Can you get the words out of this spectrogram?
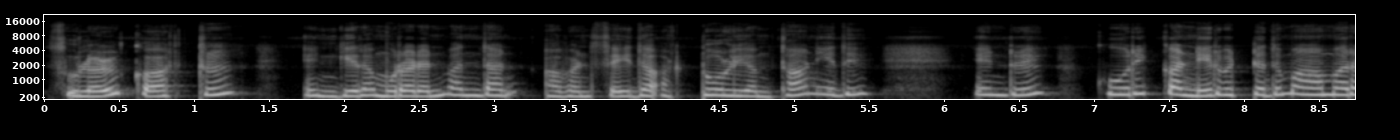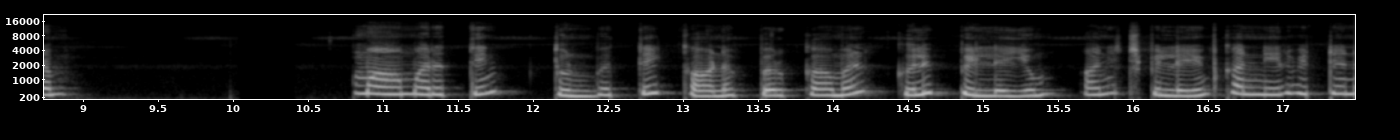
சுழல் காற்று என்கிற முரடன் வந்தான். அவன் செய்த அட்டூழியம்தான் இது என்று கூறி கண்ணீர் விட்டது மாமரம். மாமரத்தின் துன்பத்தை காணப் பொறுக்காமல் கிளிப்பிள்ளையும் அனிச் பிள்ளையும் கண்ணீர் விட்டன.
